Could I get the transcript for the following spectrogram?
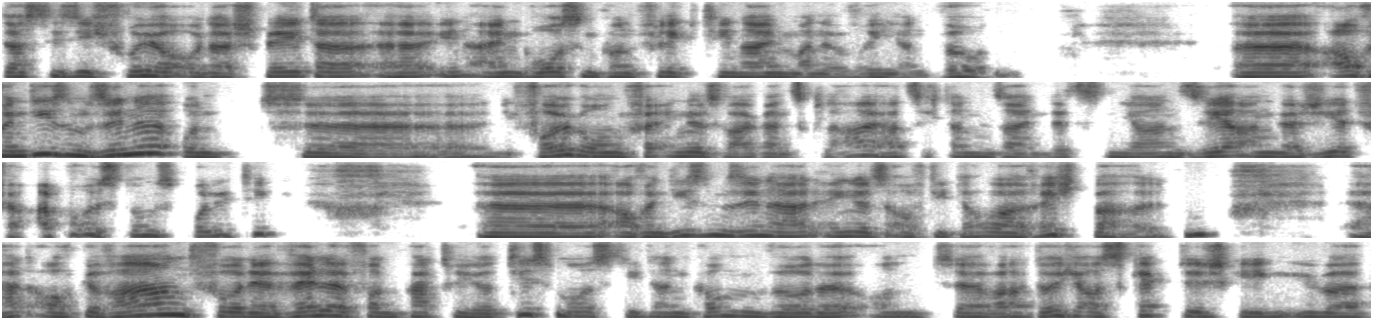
dass sie sich früher oder später äh, in einen großen Konflikt hineinmanövrieren würden. Äh, auch in diesem Sinne und die Folgerung für Engels war ganz klar, er hat sich dann in seinen letzten Jahren sehr engagiert für Abrüstungspolitik. auch in diesem Sinne hat Engels auf die Dauer Recht behalten. Er hat auch gewarnt vor der Welle von Patriotismus, die dann kommen würde und er war durchaus skeptisch gegenüber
